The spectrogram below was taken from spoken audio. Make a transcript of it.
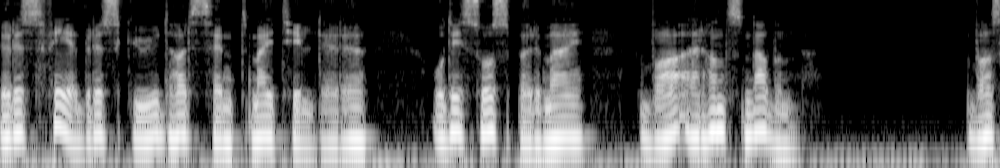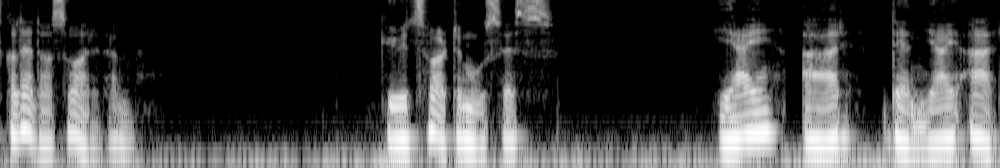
Deres fedres Gud har sendt meg til dere, og de så spør meg, Hva er hans navn? Hva skal jeg da svare dem? Gud svarte Moses, Jeg er den jeg er.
